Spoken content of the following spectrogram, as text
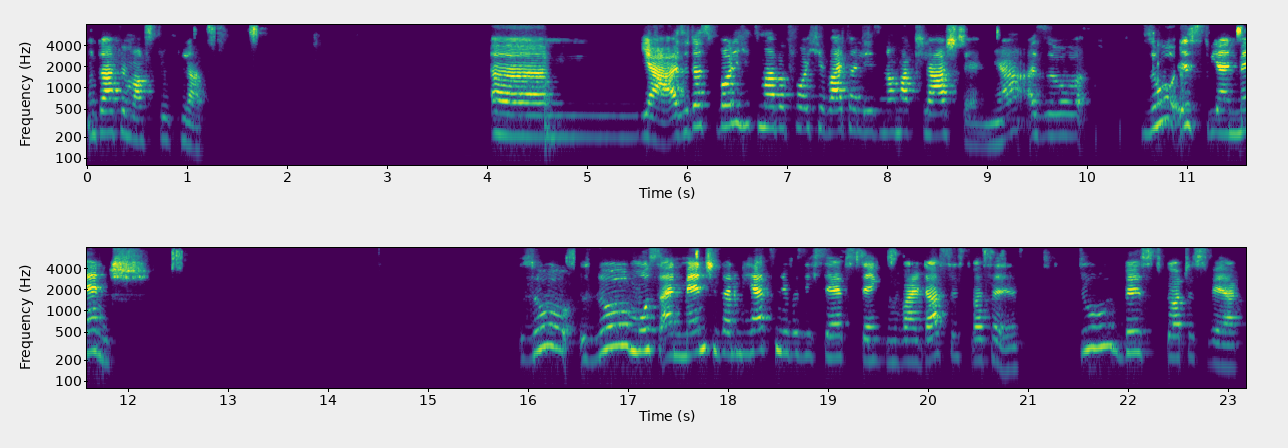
Und dafür machst du Platz. Ähm, ja, also das wollte ich jetzt mal, bevor ich hier weiterlese, nochmal klarstellen, ja. Also so ist wie ein Mensch so, so muss ein Mensch in seinem Herzen über sich selbst denken, weil das ist, was er ist. Du bist Gottes Werk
